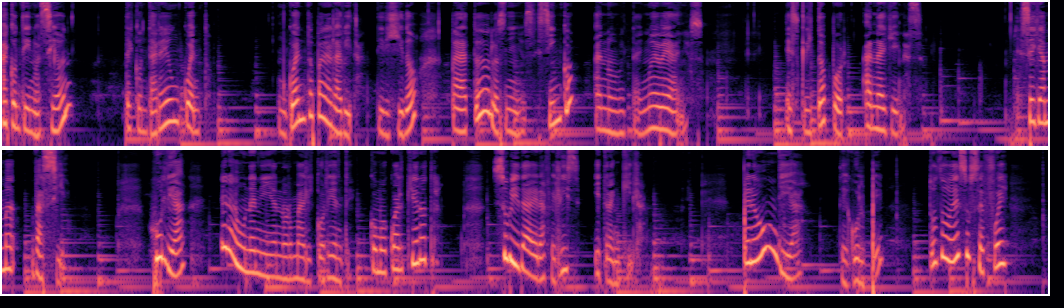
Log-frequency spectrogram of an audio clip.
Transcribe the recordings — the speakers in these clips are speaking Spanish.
A continuación, te contaré un cuento. Un cuento para la vida, dirigido para todos los niños de 5 a 99 años. Escrito por Ana Llenas. Se llama Vacío. Julia era una niña normal y corriente, como cualquier otra. Su vida era feliz y tranquila. Pero un día, de golpe, todo eso se fue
